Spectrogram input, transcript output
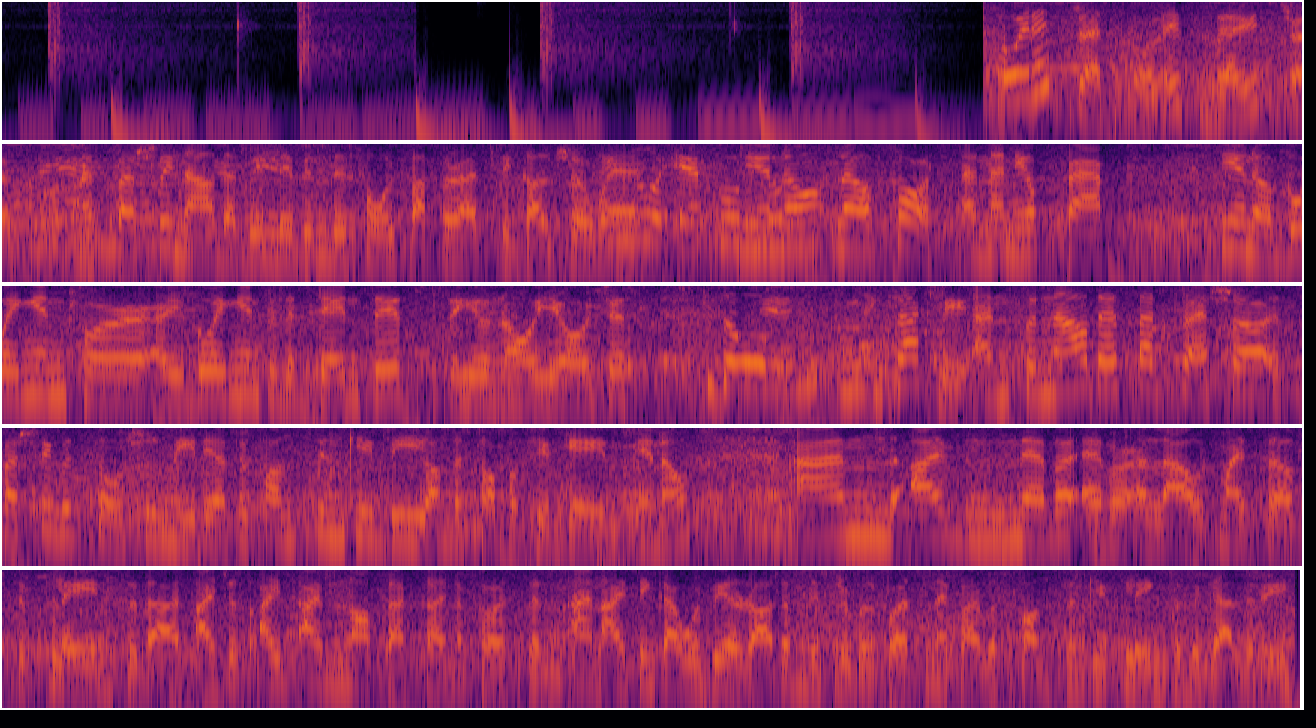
Oh, it is stressful. It's very stressful, especially now that we live in this whole paparazzi culture where know, you know, now of course, and then you're packed, you know, going in for uh, going into the dentist, you know, you're just so exactly, and so now there's that pressure, especially with social media, to constantly be on the top of your game, you know, and I've never ever allowed myself to play into that. I just I, I'm not that kind of person, and I think I would be a rather miserable person if I was constantly playing to the gallery.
